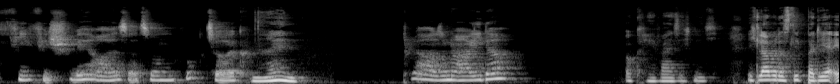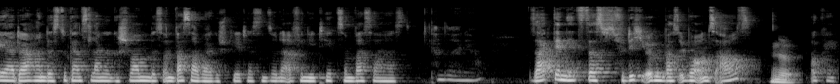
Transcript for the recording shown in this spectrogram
viel, viel schwerer ist als so ein Flugzeug. Nein. Klar, so eine AIDA Okay, weiß ich nicht. Ich glaube, das liegt bei dir eher daran, dass du ganz lange geschwommen bist und Wasserball gespielt hast und so eine Affinität zum Wasser hast. Kann sein, ja. Sagt denn jetzt das für dich irgendwas über uns aus? Nö. Okay.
